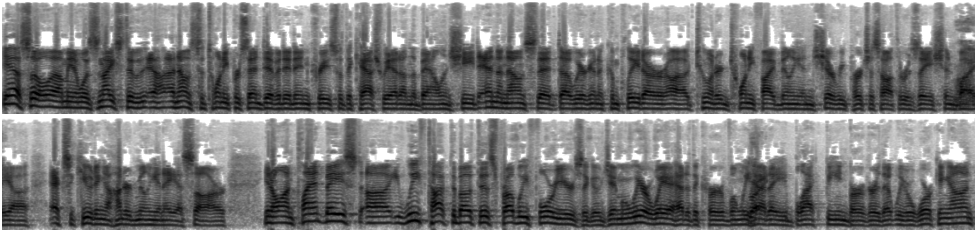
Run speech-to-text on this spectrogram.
Yeah, so I mean, it was nice to uh, announce the 20% dividend increase with the cash we had on the balance sheet, and announce that uh, we are going to complete our uh, 225 million share repurchase authorization right. by uh, executing 100 million ASR. You know, on plant-based, uh, we've talked about this probably four years ago, Jim, and we were way ahead of the curve when we right. had a black bean burger that we were working on.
